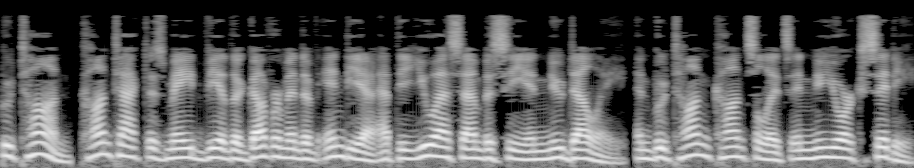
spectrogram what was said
Bhutan contact is made via the Government of India at the U.S. Embassy in New Delhi, and Bhutan consulates in New York City.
